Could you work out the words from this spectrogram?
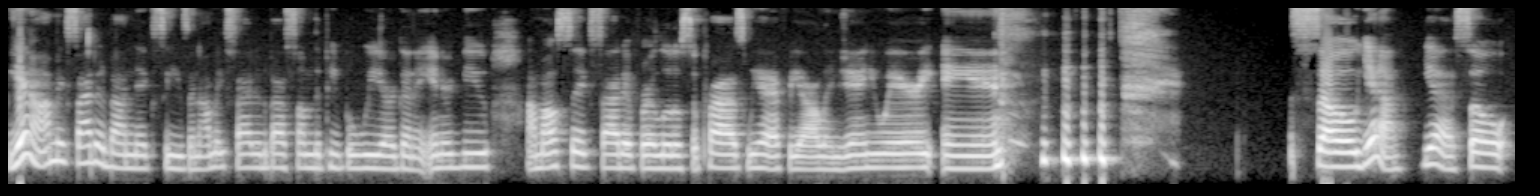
yeah, I'm excited about next season. I'm excited about some of the people we are going to interview. I'm also excited for a little surprise we have for y'all in January. And so, yeah, yeah. So,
